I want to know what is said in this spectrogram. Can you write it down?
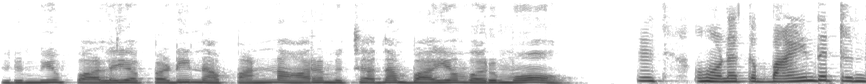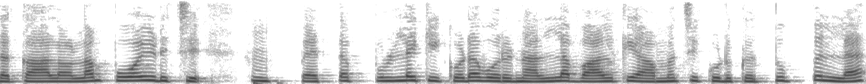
திரும்பியும் பழையபடி நான் பண்ண ஆரம்பிச்சாதான் பயம் வருமோ? உனக்கு பயந்துட்டு இருந்த காலம்லாம் போயிடுச்சு. பெத்த பிள்ளைக்கு கூட ஒரு நல்ல வாழ்க்கையை அமைச்சு கொடுக்க துப்பு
